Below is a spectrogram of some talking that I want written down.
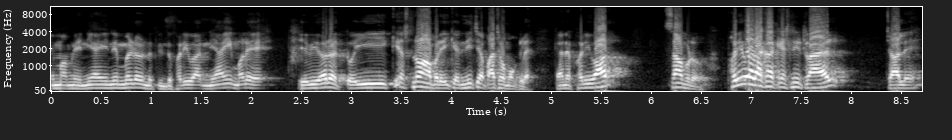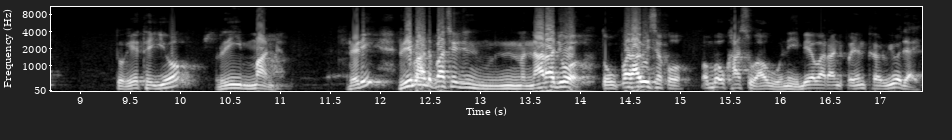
એમાં અમને ન્યાયને મળ્યો નથી, તો ફરીવાર ન્યાય મળે એવી અરજ. તો એ કેસ ન આપણે કે નીચે પાછો મોકલે. કે ફરીવાર સાંભળો. ફરીવાર આખા કેસની ટ્રાયલ ચાલે. તો એ થઈ ગયો રિમાન્ડ રેડી રિમાન્ડ પાસે નારાજ હો તો ઉપર આવી શકો. પણ બહુ ખાસું આવવું નહીં. બે વાર આની પછી ફેરવ્યો જાય,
